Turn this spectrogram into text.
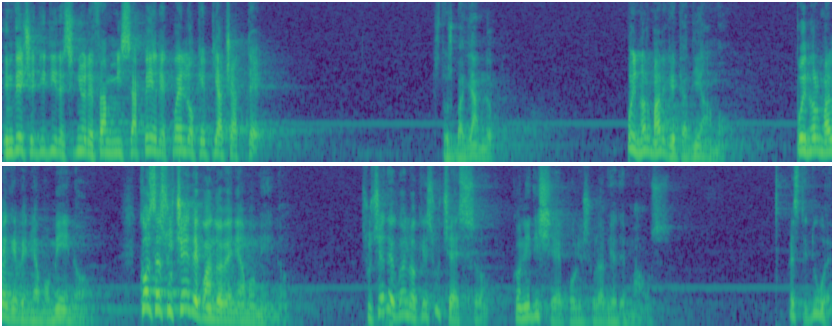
invece di dire Signore fammi sapere quello che piace a te. Sto sbagliando? Poi è normale che cadiamo, poi è normale che veniamo meno. Cosa succede quando veniamo meno? Succede quello che è successo con i discepoli sulla via del Maus. Questi due,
